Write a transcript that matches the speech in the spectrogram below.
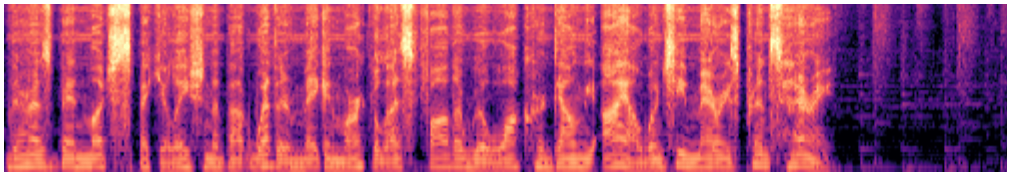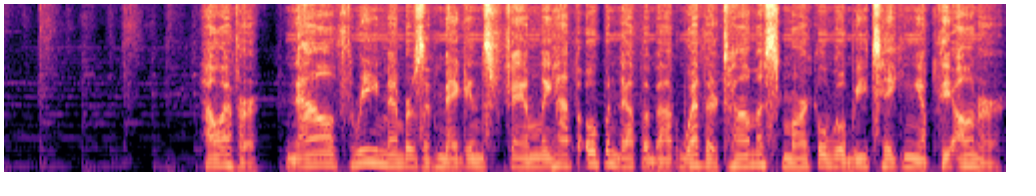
There has been much speculation about whether Meghan Markle's father will walk her down the aisle when she marries Prince Harry. However, now three members of Meghan's family have opened up about whether Thomas Markle will be taking up the honour.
